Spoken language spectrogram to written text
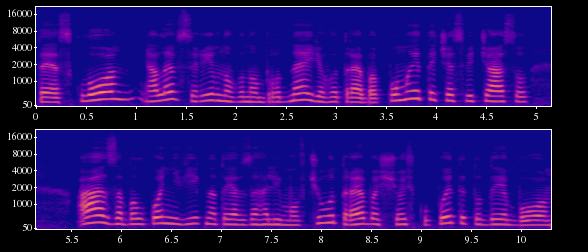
те скло, але все рівно воно брудне, його треба помити час від часу. А за балконні вікна, то я взагалі мовчу, треба щось купити туди, бо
